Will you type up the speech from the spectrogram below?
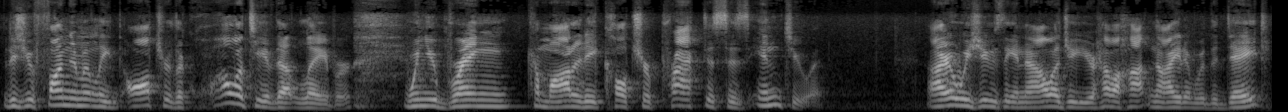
that is you fundamentally alter the quality of that labor when you bring commodity culture practices into it. I always use the analogy you have a hot night with a date,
